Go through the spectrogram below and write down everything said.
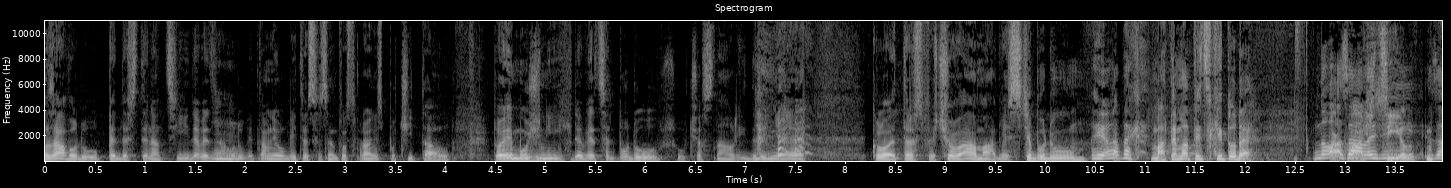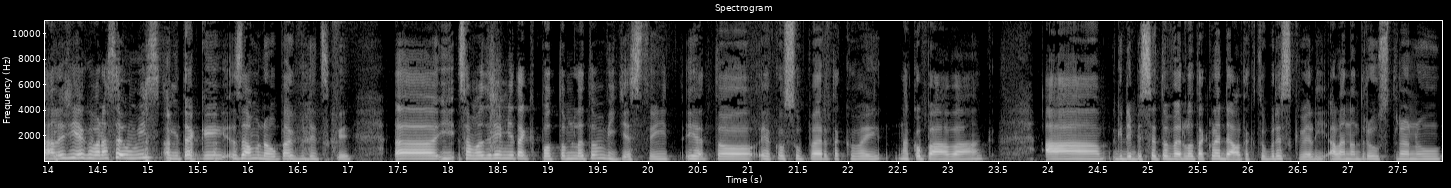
závodů, pět destinací, devět mm-hmm. závodů by tam mělo být, jestli jsem to správně spočítal. To je možných 900 bodů, současná lídrině. Chloe Trspečová má 200 bodů. Jo, tak, tak... Matematicky to jde. No tak a záleží, záleží, jak ona se umístí, taky za mnou pak vždycky. Uh, samozřejmě tak po tomhle vítězství je to jako super takový nakopávák a kdyby se to vedlo takhle dál, tak to bude skvělý, ale na druhou stranu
